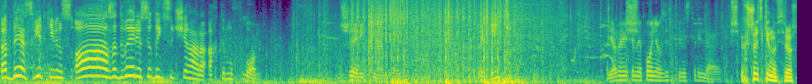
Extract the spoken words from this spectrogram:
Та де? Звідки він. с- А, за дверю сидить сучара. Ах ти муфлон. Джері Кінг. Прикинь? Я навіть і не поняв, звідки він стріляє. Щ- Щось кинув, Сереж.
